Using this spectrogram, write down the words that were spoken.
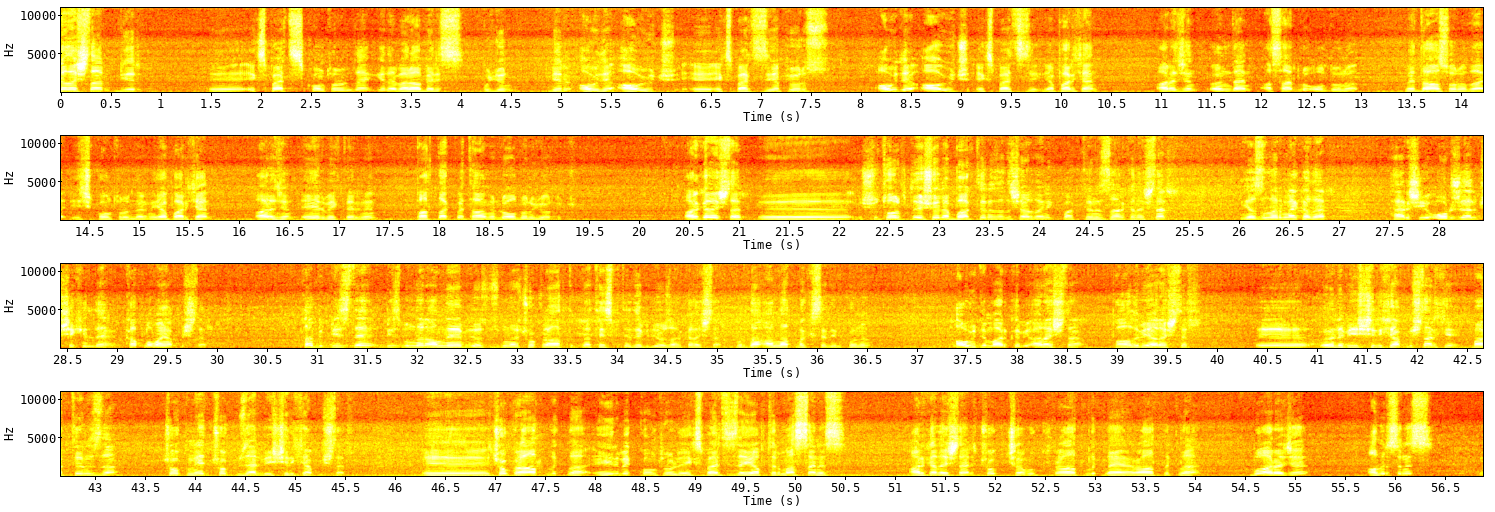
Arkadaşlar bir e, ekspertiz kontrolünde yine beraberiz. Bugün bir Audi A3 e, ekspertizi yapıyoruz. Audi A3 ekspertizi yaparken aracın önden hasarlı olduğunu ve daha sonra da iç kontrollerini yaparken aracın airbaglerinin patlak ve tamirli olduğunu gördük. Arkadaşlar e, şu torpidoya şöyle baktığınızda dışarıdan ilk baktığınızda arkadaşlar yazılarına kadar her şeyi orijinal bir şekilde kaplama yapmışlar. Tabii biz de biz bunları anlayabiliyoruz. Biz bunları çok rahatlıkla tespit edebiliyoruz arkadaşlar. Burada anlatmak istediğim konu Audi marka bir araçta pahalı bir araçtır. Ee, öyle bir işçilik yapmışlar ki baktığınızda çok net, çok güzel bir işçilik yapmışlar. Ee, çok rahatlıkla airbag kontrolü ekspertizle yaptırmazsanız arkadaşlar çok çabuk rahatlıkla yani rahatlıkla bu aracı alırsınız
